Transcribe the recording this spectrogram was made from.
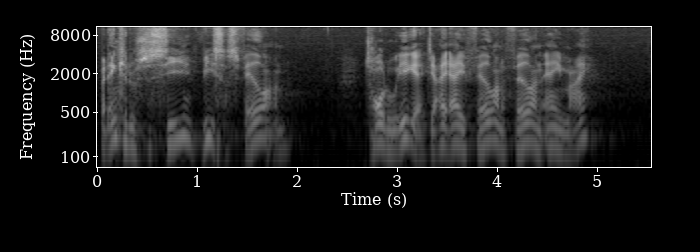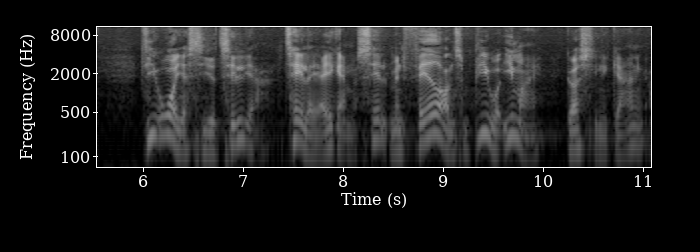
Hvordan kan du så sige, vis os faderen? Tror du ikke, at jeg er i faderen, og faderen er i mig? De ord, jeg siger til jer, taler jeg ikke af mig selv, men faderen, som bliver i mig, gør sine gerninger.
